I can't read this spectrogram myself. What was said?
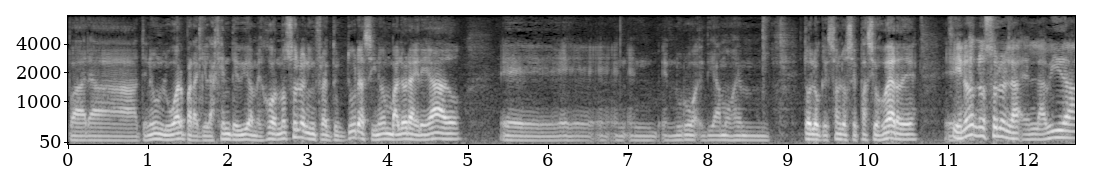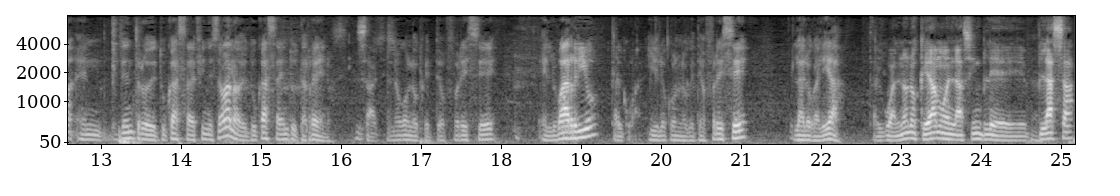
para tener un lugar para que la gente viva mejor, no solo en infraestructura, sino en valor agregado, eh, en, en- en digamos, en todo lo que son los espacios verdes. Sí, eh, no, no solo en la, en la vida en, dentro de tu casa de fin de semana, o de tu casa en tu terreno, Exacto, sino con lo que te ofrece el barrio tal cual. y lo, con lo que te ofrece la localidad. Tal cual, no nos quedamos en la simple plaza,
